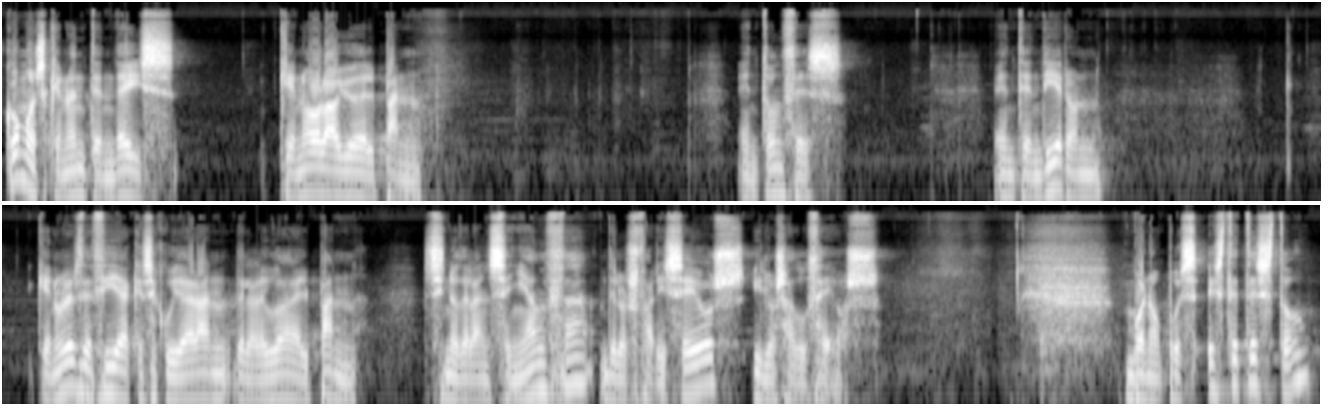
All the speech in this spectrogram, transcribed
¿Cómo es que no entendéis que no hablo yo del pan? Entonces entendieron que no les decía que se cuidaran de la deuda del pan, sino de la enseñanza de los fariseos y los saduceos. Bueno, pues este texto,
